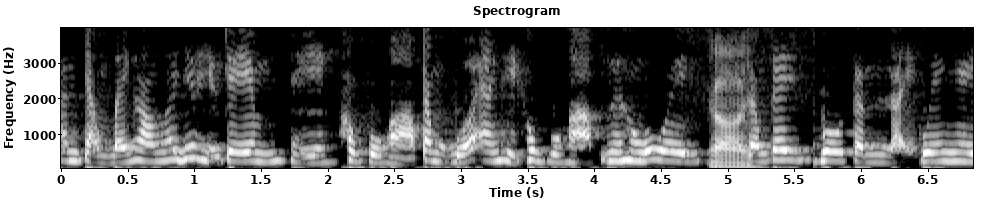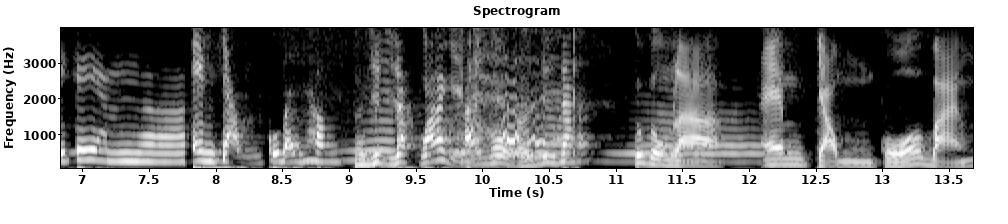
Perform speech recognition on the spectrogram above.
anh chồng bạn thân nó giới thiệu cho em thì không phù hợp. Trong một bữa ăn thì không phù hợp nên không có quen. Rồi. Xong cái vô tình lại quen ngay cái anh ờ, em chồng của bạn thân. Dích dắt quá vậy mới ngố rồi dích dắt cuối cùng là em chồng của bạn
